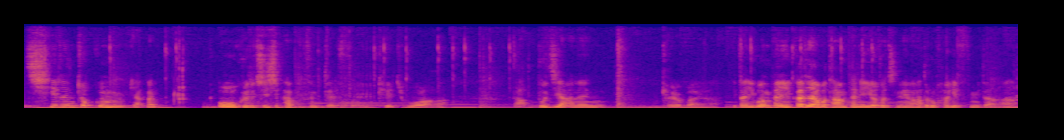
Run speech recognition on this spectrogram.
(7은) 조금 약간 오 그래도 78% 됐어. 오케이 좋아. 나쁘지 않은 결과야. 일단 이번 편 여기까지 하고 다음 편에 이어서 진행하도록 하겠습니다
